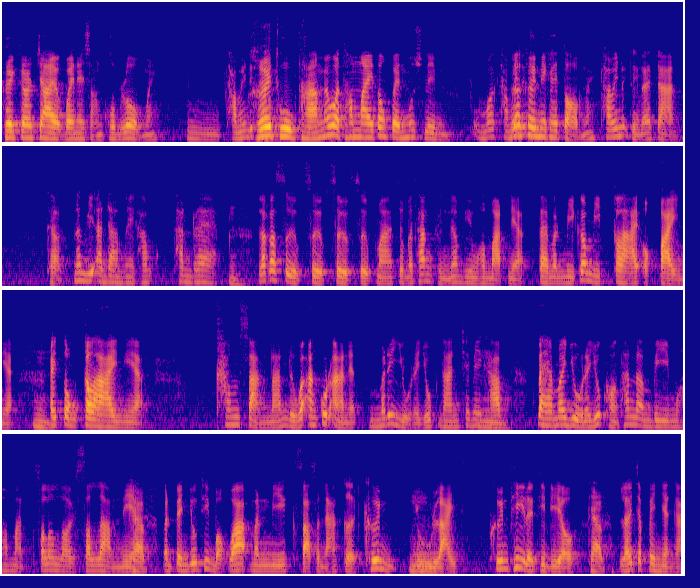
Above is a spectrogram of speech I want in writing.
เคยกระจายออกไปในสังคมโลกไหมอืมทำให้นึกเคยถูกถามไหมว่าทำไมต้องเป็นมุสลิม ผมว่าทำให้แล้วนึกเคยมีใครตอบไหมทำให้นึกถึงนะอาจารย์ ครับ นบีอาดัมไงครับท่านแรก อืมแล้วก็สืบสืบสืบสืบมาจนกระทั่งถึงนบีมุฮัมมัดเนี่ยแต่มันมีก็มีกลายออกไปเนี่ยอืมไอ้ตรงกลายเนี่ยคำสั่งนั้นหรือว่าอัลกุรอานเนี่ยไม่ได้อยู่ในยุคนั้นใช่ไหมครับ แต่มาอยู่ในยุคของท่านนบีมุฮัมมัดสลลัลลอฮุอะลัยฮิสสลัมเนี่ยครับมันเป็นยุคที่บอกว่ามันมีศาสนาเกิดขึ้นอยู่อืม หลาย พื้นที่เลยทีเดียว ครับ แล้วจะเป็นยังไง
